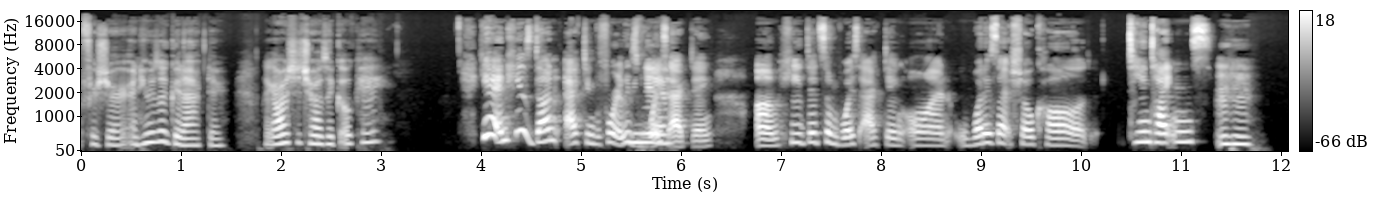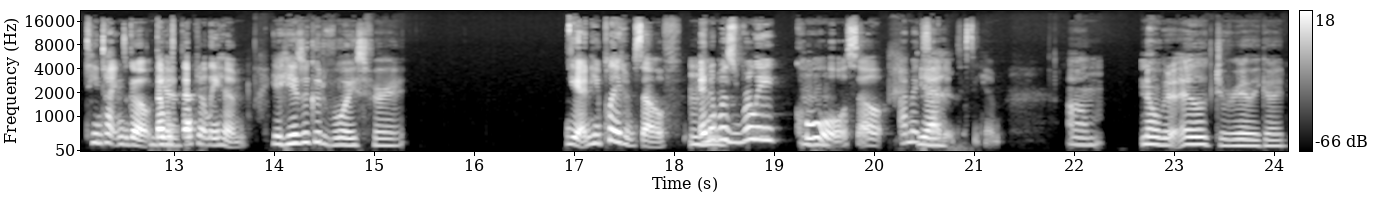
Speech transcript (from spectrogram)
for sure. And he was a good actor. Like I watched the show, I was like, okay, Yeah, and he's done acting before, at least voice acting. Um, he did some voice acting on what is that show called? Teen Titans. mm-hmm. Teen Titans Go. That was definitely him. Yeah, he has a good voice for it. Yeah, and he played himself, and it Mhm. was really cool. So I'm Yeah. excited to see him. Um, no, but it looked really good.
